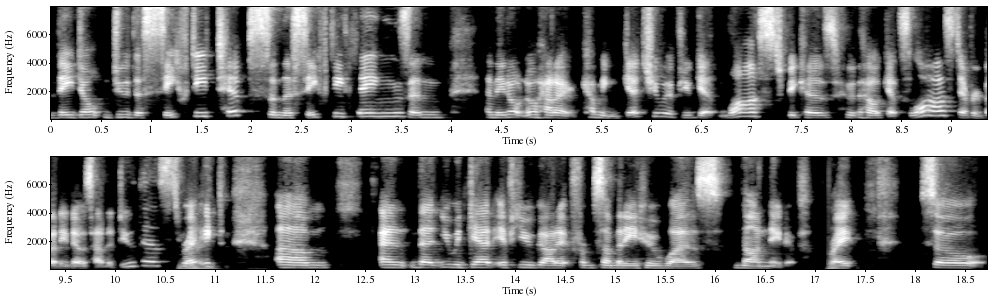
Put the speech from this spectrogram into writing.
they don't do the safety tips and the safety things and and they don't know how to come and get you if you get lost because who the hell gets lost everybody knows how to do this right, Right. Um, and that you would get if you got it from somebody who was non-native Right. right, so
